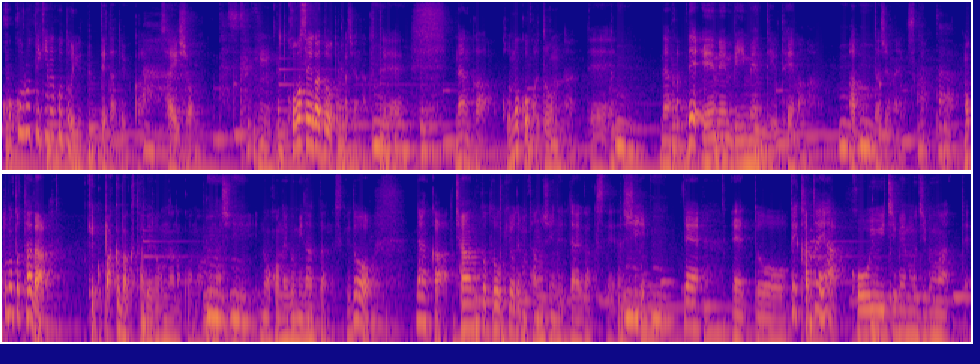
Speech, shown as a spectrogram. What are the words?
心的なことを言ってたというか最初。うん、構成がどうとかじゃなくて、うん、なんかこの子がどんなんで、うん、なんかで A 面 B 面っていうテーマがあったじゃないですか。もともとただ結構バクバク食べる女の子の話の骨組みだったんですけど、うんうん、なんかちゃんと東京でも楽しんでる大学生だし、うんうん、でえっ、とで片やこういう一面も自分はあって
